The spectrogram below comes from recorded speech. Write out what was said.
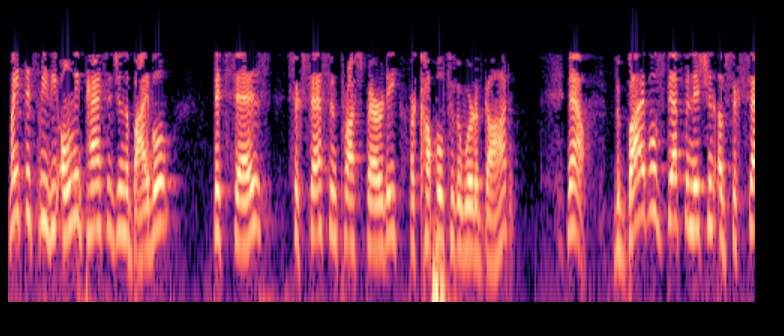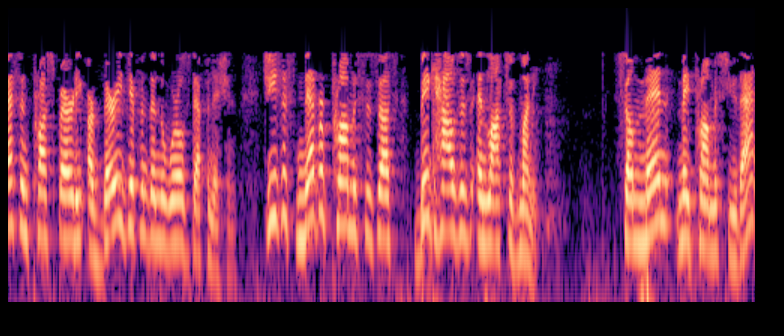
Might this be the only passage in the Bible that says success and prosperity are coupled to the Word of God? Now, the Bible's definition of success and prosperity are very different than the world's definition. Jesus never promises us big houses and lots of money. Some men may promise you that.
